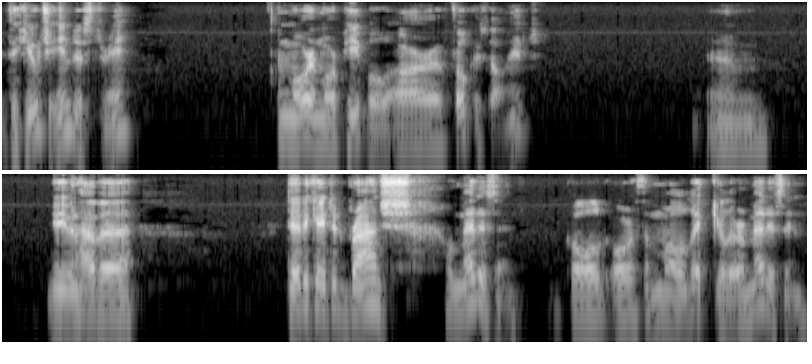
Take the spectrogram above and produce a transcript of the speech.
It's a huge industry, and more and more people are focused on it. Um, you even have a dedicated branch of medicine called orthomolecular medicine,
